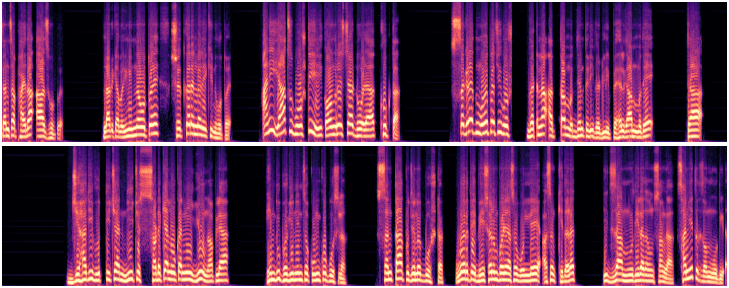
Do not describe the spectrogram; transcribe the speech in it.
त्यांचा फायदा आज होतोय. लाडक्या बहिणींना होतोय शेतकऱ्यांना देखील होतोय. आणि याच गोष्टी काँग्रेसच्या डोळ्यात खुपतात. सगळ्यात महत्वाची गोष्ट घटना आत्ता मध्यंतरी घडली. पहलगाममध्ये त्या जिहादी वृत्तीच्या नीच सडक्या लोकांनी येऊन आपल्या हिंदू भगिनींचं कुंकू पोचलं संतापजनक गोष्ट. वर ते बेशरमपणे असं बोलले असं खिदडत इज्जा मोदीला जाऊन सांगा. सांगितलं जाऊन मोदीला.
